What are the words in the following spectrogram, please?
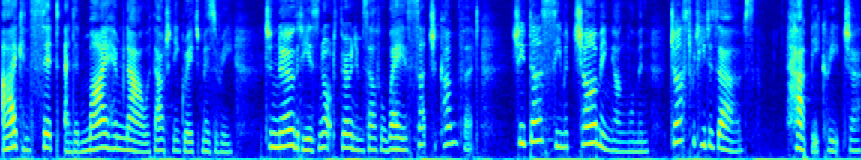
I can sit and admire him now without any great misery. To know that he has not thrown himself away is such a comfort. She does seem a charming young woman, just what he deserves. Happy creature!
